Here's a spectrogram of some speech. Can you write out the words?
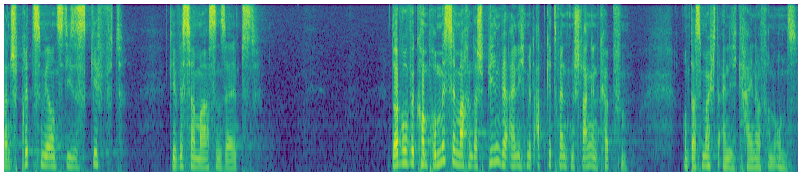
dann spritzen wir uns dieses Gift gewissermaßen selbst. Dort, wo wir Kompromisse machen, da spielen wir eigentlich mit abgetrennten Schlangenköpfen. Und das möchte eigentlich keiner von uns.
